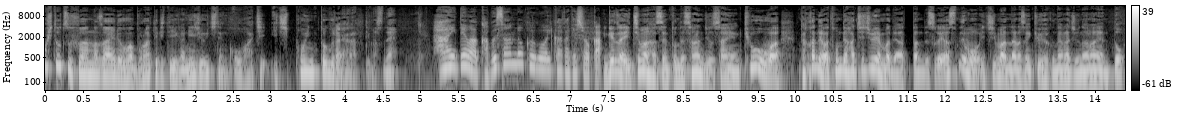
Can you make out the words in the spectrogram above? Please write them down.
う一つ不安な材料は、ボラティリティが21.58、1ポイントぐらい上がっていますね。はい。では、株365いかがでしょうか？現在1万8000飛んで33円。今日は高値は飛んで80円まであったんですが、安値も1万7977円と、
